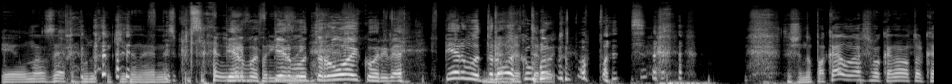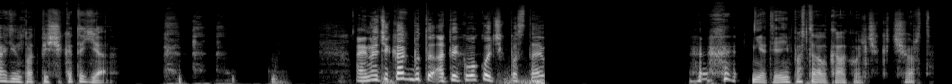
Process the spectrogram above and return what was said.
И у нас за это будут какие-то, наверное, специальные Первую, в призы. первую тройку, ребят. В первую Даже тройку тройку. можно попасть. Слушай, ну пока у нашего канала только один подписчик, это я. А иначе как бы ты... А ты колокольчик поставил? Нет, я не поставил колокольчик, черт.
